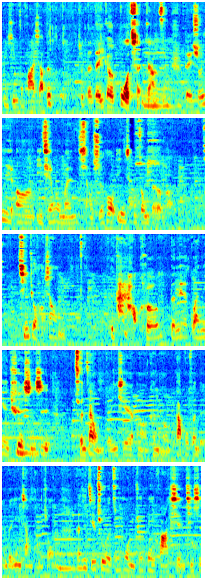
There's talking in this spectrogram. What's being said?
并行不发酵，这就的的一个过程这样子。嗯对，所以呃，以前我们小时候印象中的清酒好像不太好喝的那个观念，确实是存在我们的一些呃，可能大部分的人的印象当中。嗯但是接触了之后，你就会发现，其实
